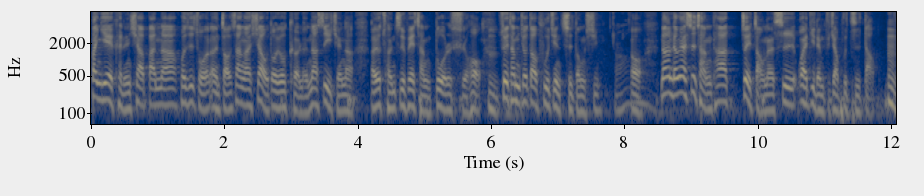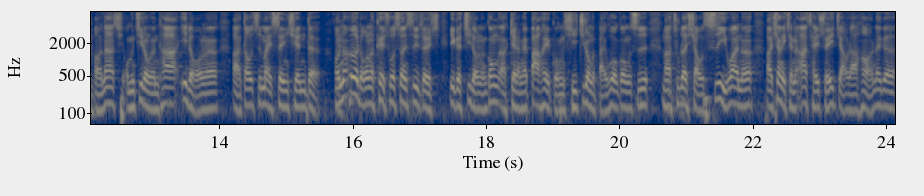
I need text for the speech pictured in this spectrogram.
半夜可能下班呐、啊，或者是说嗯早上啊、下午都有可能。那是以前呢、啊，而船只非常多的时候，嗯、所以他们就到附近吃东西。哦，哦，那仁爱市场它最早呢是外地人比较不知道。嗯，哦，那我们基隆人他一楼呢啊都是卖生鲜的。哦，那二楼呢可以说算是这一个基隆人公啊给人个百货公司，基隆的百货公司啊。除了小吃以外呢啊，像以前的阿财水饺啦哈，那个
